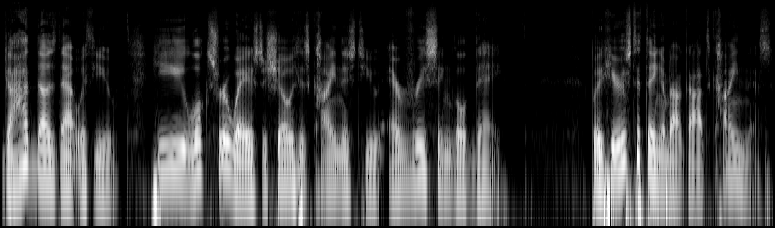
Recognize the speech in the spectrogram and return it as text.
God does that with you. He looks for ways to show his kindness to you every single day. But here's the thing about God's kindness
